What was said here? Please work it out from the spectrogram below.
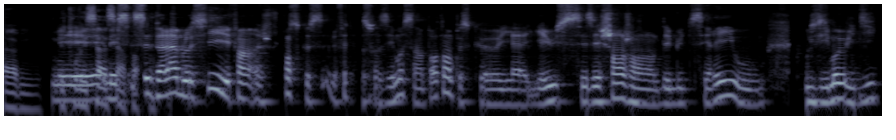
Euh, Mais, c'est- valable aussi. Enfin, je pense que le fait que ce soit Zemo, c'est important parce qu'il y y a eu ces échanges en début de série où, où Zemo lui dit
